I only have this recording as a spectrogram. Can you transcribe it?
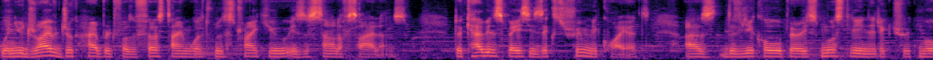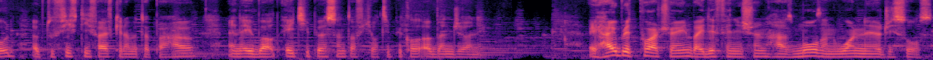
When you drive Juke Hybrid for the first time, what will strike you is the sound of silence. The cabin space is extremely quiet, as the vehicle operates mostly in electric mode up to 55 km per hour and about 80% of your typical urban journey. A hybrid powertrain by definition has more than one energy source.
